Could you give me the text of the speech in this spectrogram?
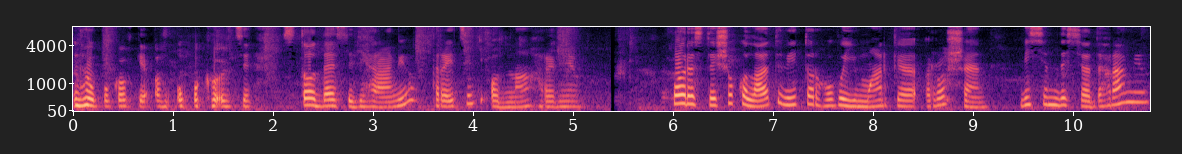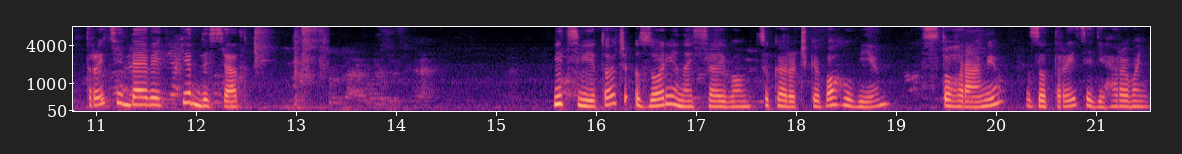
не упаковки, а в упаковці 110 грамів 31 гривня. Пористий шоколад від торгової марки Рошен 80 грамів 39,50. Від світоч зоряне сяйво. Цукерочки вагові 100 грамів за 30 гривень.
